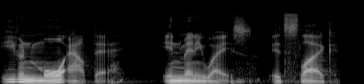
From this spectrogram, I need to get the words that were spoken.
even more out there in many ways. It's like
